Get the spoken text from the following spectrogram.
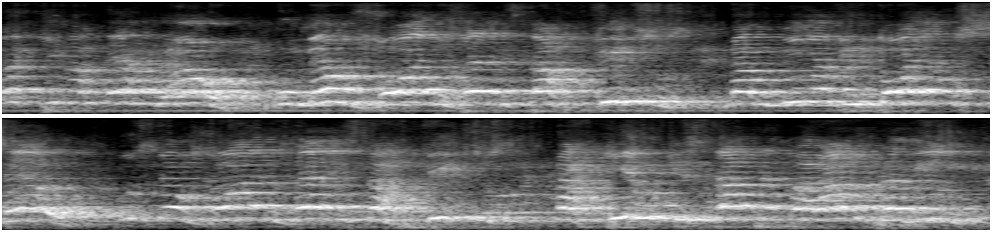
aqui na terra, não. Os meus olhos devem estar fixos na minha vitória no céu, os meus olhos devem estar fixos naquilo que está preparado para mim,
